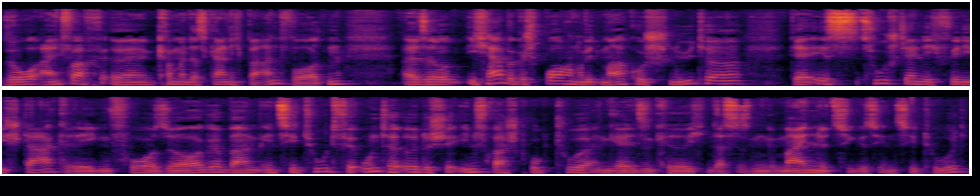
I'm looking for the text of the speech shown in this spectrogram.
So einfach äh, kann man das gar nicht beantworten. Also ich habe gesprochen mit Markus Schlüter, der ist zuständig für die Starkregenvorsorge beim Institut für unterirdische Infrastruktur in Gelsenkirchen. Das ist ein gemeinnütziges Institut.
